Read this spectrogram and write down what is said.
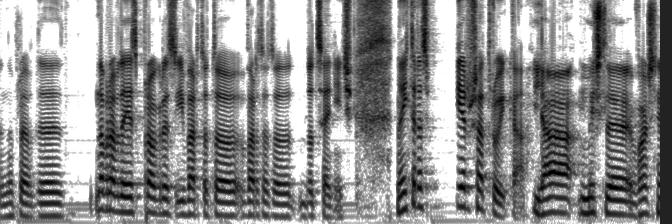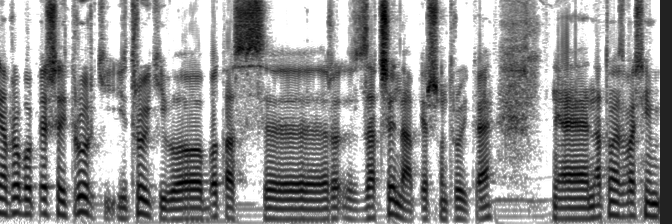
Y, naprawdę, naprawdę jest progres i warto to, warto to docenić. No i teraz pierwsza trójka. Ja myślę właśnie a propos pierwszej trójki, trójki bo Bottas e, zaczyna pierwszą trójkę. E, Natomiast właśnie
